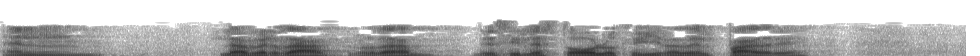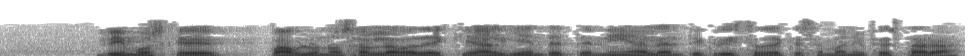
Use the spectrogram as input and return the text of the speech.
en la verdad, ¿verdad? Decirles todo lo que oyera del Padre, vimos que Pablo nos hablaba de que alguien detenía al anticristo de que se manifestara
